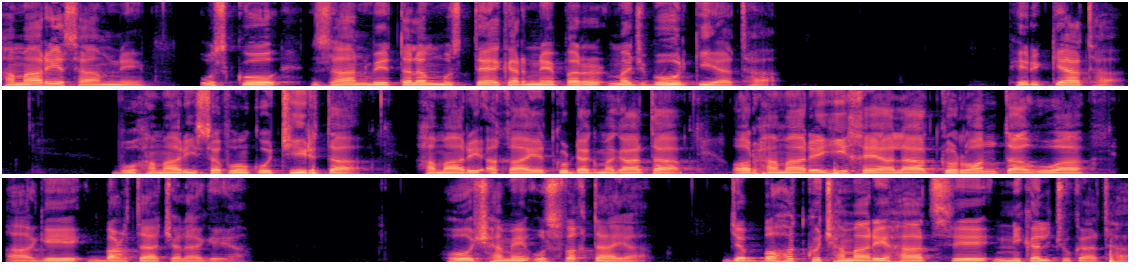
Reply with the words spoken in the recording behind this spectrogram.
हमारे सामने उसको जान तलम मुस्तय करने पर मजबूर किया था। फिर क्या था? वो हमारी सफ़ों को चीरता, हमारे अकायद को डगमगाता और हमारे ही ख्यालात को रौनता हुआ आगे बढ़ता चला गया। होश हमें उस वक्त आया जब बहुत कुछ हमारे हाथ से निकल चुका था।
